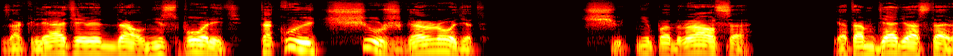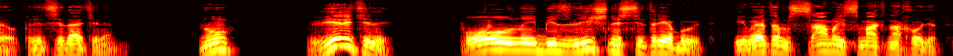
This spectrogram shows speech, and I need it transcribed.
Заклятие ведь дал, не спорить, такую чушь городят. Чуть не подрался. Я там дядю оставил председателем. Ну, верите ли? Полной безличности требуют, и в этом самый смак находят.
